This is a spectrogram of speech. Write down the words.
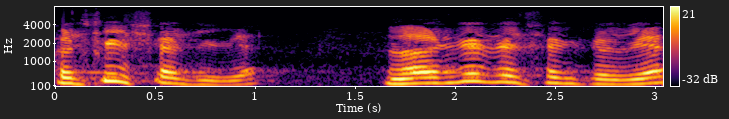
प्रतिष्ठा दिल्या. मार्गदर्शन करूया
